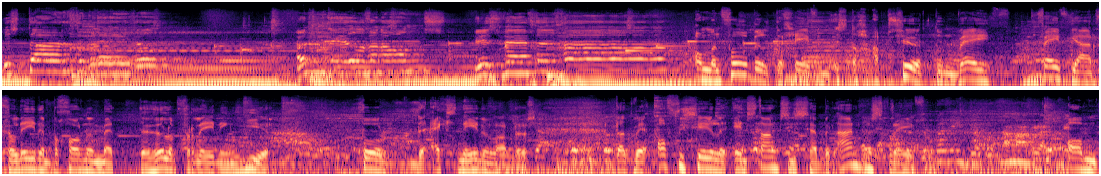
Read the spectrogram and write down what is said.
is daar gebleven, een deel van ons is weggegaan. Om een voorbeeld te geven is toch absurd toen wij vijf jaar geleden begonnen met de hulpverlening hier voor de ex-Nederlanders. Dat wij officiële instanties hebben aangeschreven om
